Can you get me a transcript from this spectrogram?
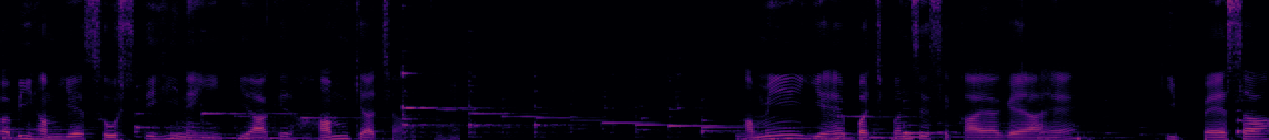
कभी हम ये सोचते ही नहीं कि आखिर हम क्या चाहते हैं। हमें यह बचपन से सिखाया गया है कि पैसा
